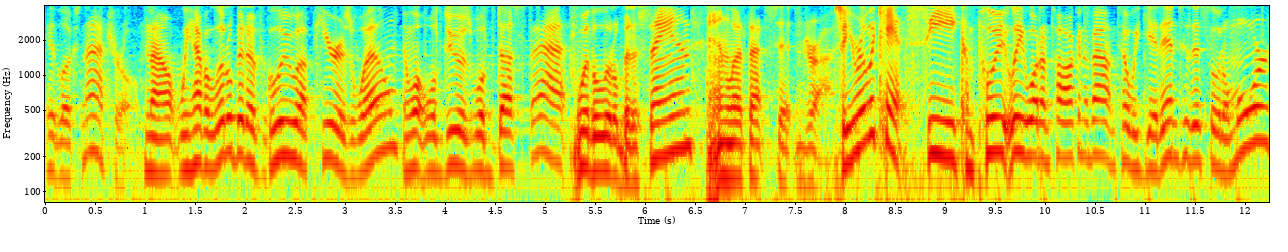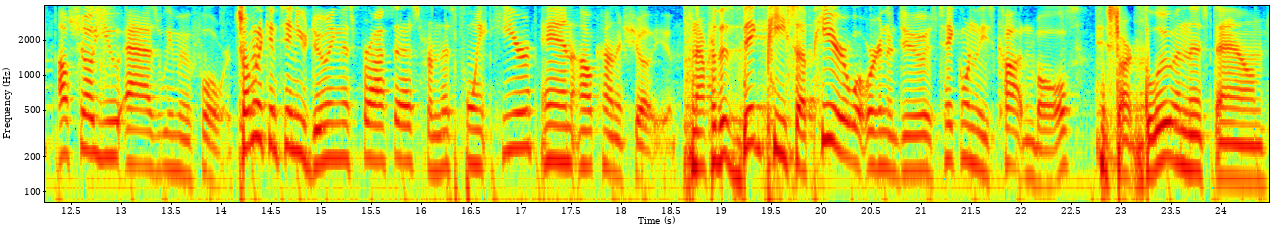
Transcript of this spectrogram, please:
it looks natural. Now we have a little bit of glue up here as well and what we'll do is we'll dust that with a little bit of sand and let that sit and dry. So you really can't see completely what I'm talking about until we get into this a little more. I'll show you as we move forward. So I'm gonna continue doing this process from this point here and I'll kind of show you. Now for this big piece up here, what we're gonna do is take one of these cotton balls and start gluing this down down.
